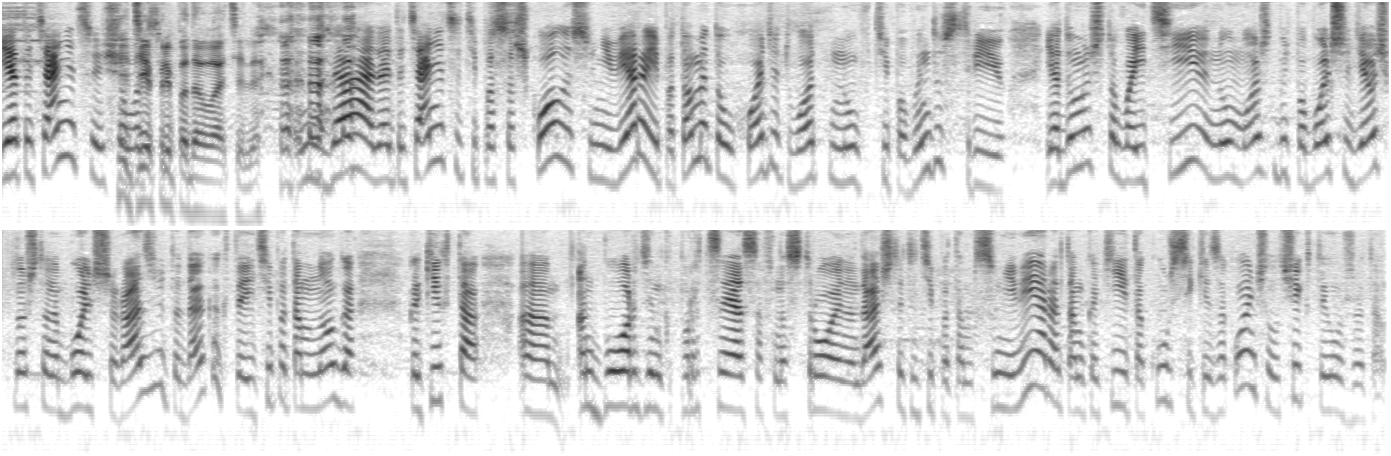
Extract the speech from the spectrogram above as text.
И это тянется еще... Где вот, преподаватели? да, да, это тянется типа со школы, с универа, и потом это уходит вот, ну, типа в индустрию. Я думаю, что в IT, ну, может быть, побольше девочек, потому что она больше развита, да, как-то, и типа там много каких-то э, анбординг процессов настроено, да, что ты типа там с универа, там какие-то курсики закончил, чик, ты уже там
